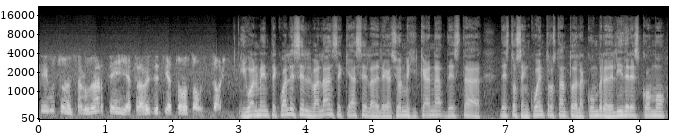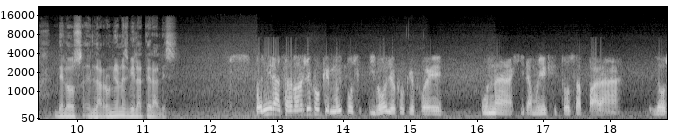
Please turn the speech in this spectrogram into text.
qué gusto saludarte y a través de ti a todo tu auditorio. Igualmente, ¿cuál es el balance que hace la delegación mexicana de esta de estos encuentros, tanto de la cumbre de líderes como de los las reuniones bilaterales? Pues mira, Salvador, yo creo que muy positivo, yo creo que fue una gira muy exitosa para los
